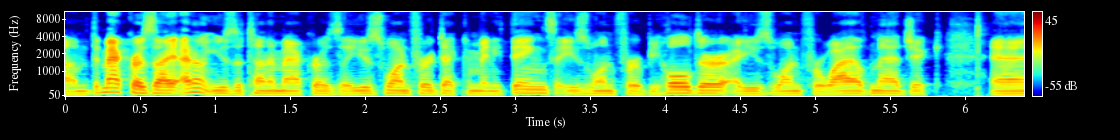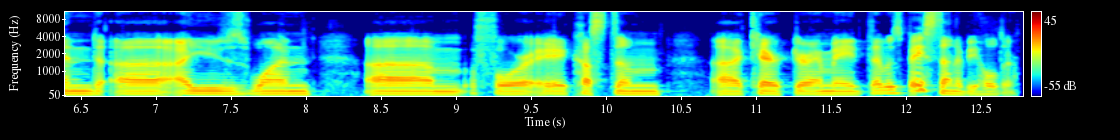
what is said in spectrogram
Um, the macros, I, I don't use a ton of macros. I use one for a deck of many things. I use one for a Beholder. I use one for Wild Magic. And uh, I use one um, for a custom uh, character I made that was based on a beholder.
